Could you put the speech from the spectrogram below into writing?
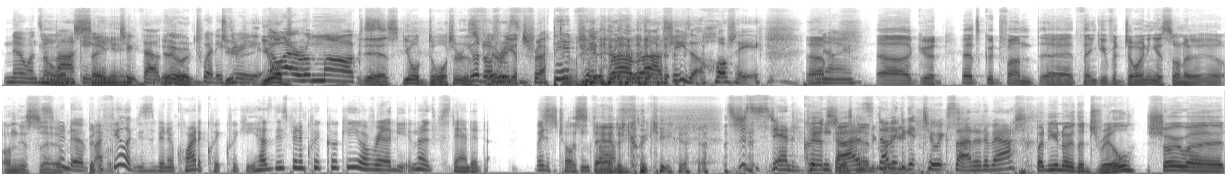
No one's No one's remarking in 2023. "Oh, dude, oh, I remarked. Yes, your daughter is Your daughter very is attractive. Pip, pip, rah, rah. She's a hottie. no. Ah, good. That's good fun. Uh, thank you for joining us on a on this. A- bit I of a- feel like this has been a quite a quick quickie. Has this been a quick quickie or regular? No, it's standard. We're just talking A standard fast. quickie. It's just a standard quickie, guys. standard Nothing to get too excited about. But you know the drill. Show, uh,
